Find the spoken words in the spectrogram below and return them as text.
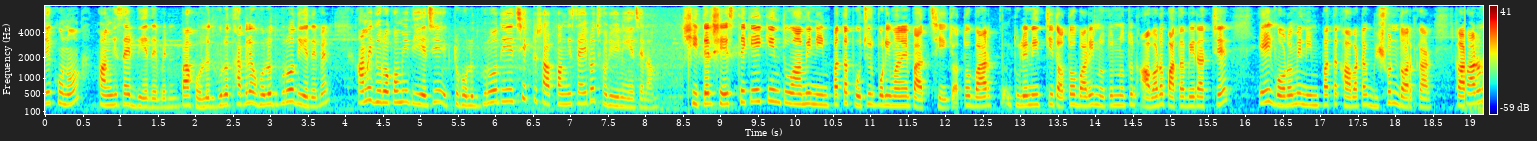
যে কোনো ফাঙ্গিসাইড দিয়ে দেবেন বা হলুদ গুঁড়ো থাকলে হলুদ গুঁড়ো দিয়ে দেবেন। আমি দুরকমই দিয়েছি, একটু হলুদ গুঁড়োও দিয়েছি, একটু সাব ফাঙ্গিসাইডও ছড়িয়ে নিয়েছিলাম। শীতের শেষ থেকেই কিন্তু আমি নিম পাতা প্রচুর পরিমাণে পাচ্ছি। যতবার তুলে নিচ্ছি, ততবারই নতুন নতুন আবারও পাতা বেরাচ্ছে। এই গরমে নিম পাতা খাওয়াটা ভীষণ দরকার। কারণ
